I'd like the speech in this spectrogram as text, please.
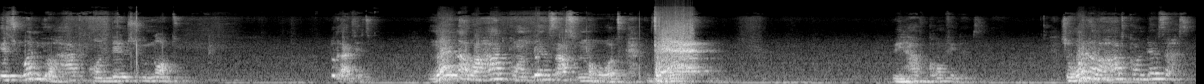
is when your heart condemns you not. Look at it. When our heart condemns us not, then we have confidence. So when our heart condemns us,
